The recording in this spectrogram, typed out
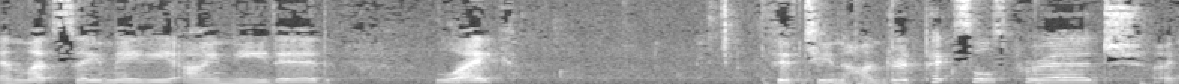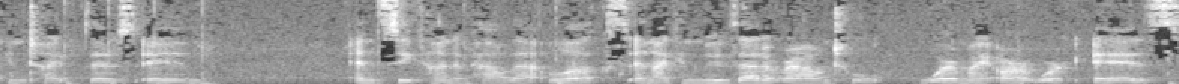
and let's say maybe I needed like 1500 pixels per edge. I can type those in and see kind of how that looks and I can move that around to where my artwork is.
